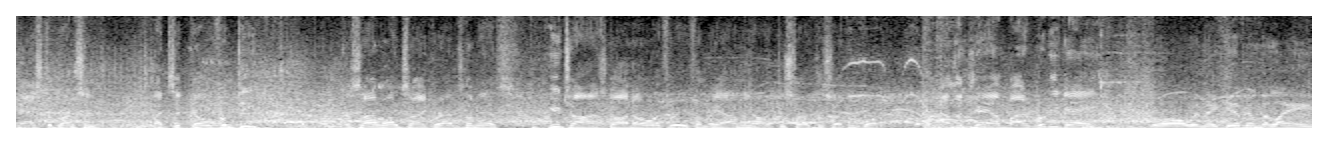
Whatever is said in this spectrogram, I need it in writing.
Pass to Brunson. Lets it go from deep. Hassan Whiteside grabs the miss. Utah has gone 0-3 from beyond the arc to start the second quarter. And the jam by Rudy Gay. Well, when they give him the lane,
